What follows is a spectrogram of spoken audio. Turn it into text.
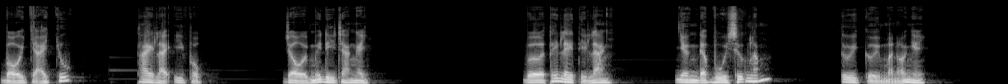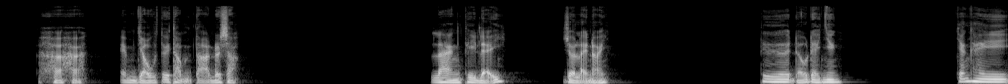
Vội chải chuốt Thay lại y phục Rồi mới đi ra ngay. Vừa thấy Lê Thị Lan Nhân đã vui sướng lắm Tươi cười mà nói ngay. Ha, em giàu tới thầm tạ đó sao? Lan thi lễ Rồi lại nói. Thưa Đỗ Đại Nhân Chẳng hay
